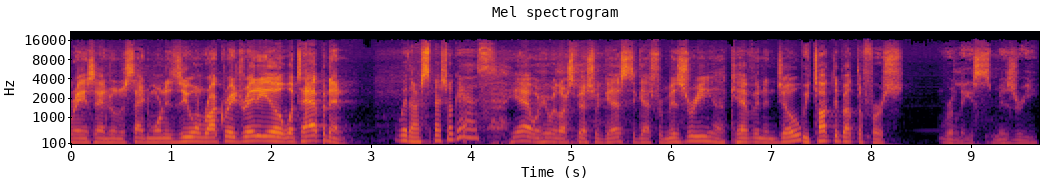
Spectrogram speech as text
We're. Ray and Sandra on the Saturday Morning Zoo on Rock Rage Radio. What's happening? With our special guest. Yeah, we're here with our special guests, the guys from Misery, uh, Kevin and Joe. We talked about the first release, Misery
